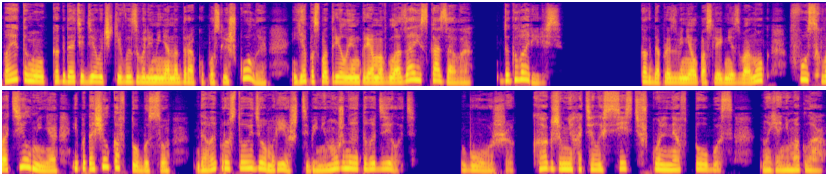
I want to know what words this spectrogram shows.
Поэтому, когда эти девочки вызвали меня на драку после школы, я посмотрела им прямо в глаза и сказала «Договорились». Когда прозвенел последний звонок, Фу схватил меня и потащил к автобусу. «Давай просто уйдем, режь, тебе не нужно этого делать». Боже, как же мне хотелось сесть в школьный автобус, но я не могла.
